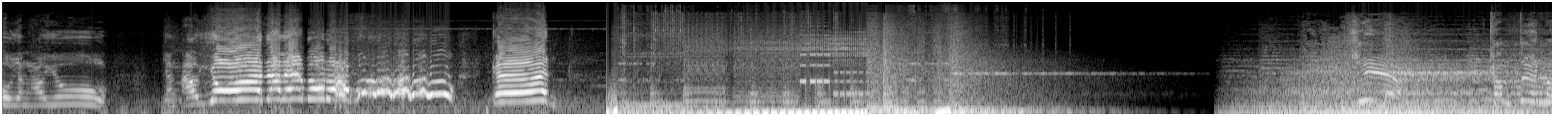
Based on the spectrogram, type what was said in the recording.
ยังเอาอยู่ ยังเอาอยู่ดาเดนโบดเกิน เชี่ยคำเตือนมา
